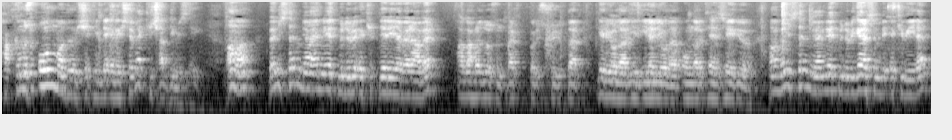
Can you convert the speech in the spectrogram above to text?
hakkımız olmadığı şekilde eleştirmek hiç haddimiz değil. Ama ben isterim ya emniyet müdürü ekipleriyle beraber Allah razı olsun trafik polis çocuklar geliyorlar, ilgileniyorlar, onları tenzih ediyorum. Ama ben isterim ya emniyet müdürü gelsin bir ekibiyle.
